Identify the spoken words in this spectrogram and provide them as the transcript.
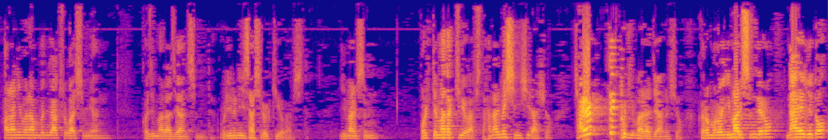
하나님은 한 번 약속하시면 거짓말하지 않습니다. 우리는 이 사실을 기억합시다. 이 말씀 볼 때마다 기억합시다. 하나님의 신실하셔. 절대 거짓말하지 않으셔. 그러므로 이 말씀대로 나에게도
